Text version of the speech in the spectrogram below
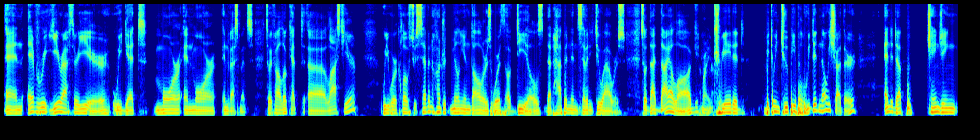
And every year after year, we get more and more investments. So if I look at uh, last year, we were close to $700 million worth of deals that happened in 72 hours. So that dialogue right. created between two people who didn't know each other ended up changing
